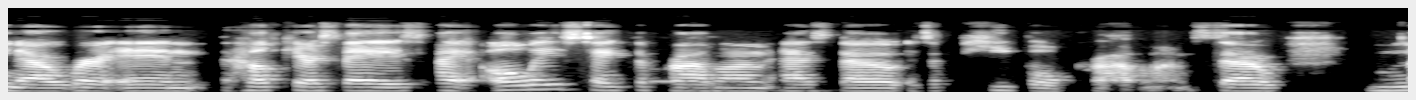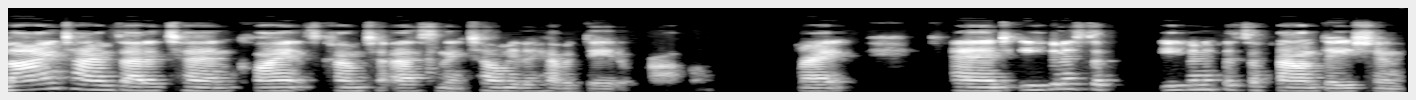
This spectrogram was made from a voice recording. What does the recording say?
you know we're in the healthcare space. I always take the problem as though it's a people problem. So nine times out of ten, clients come to us and they tell me they have a data problem, right? And even if it's a even if it's a foundation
